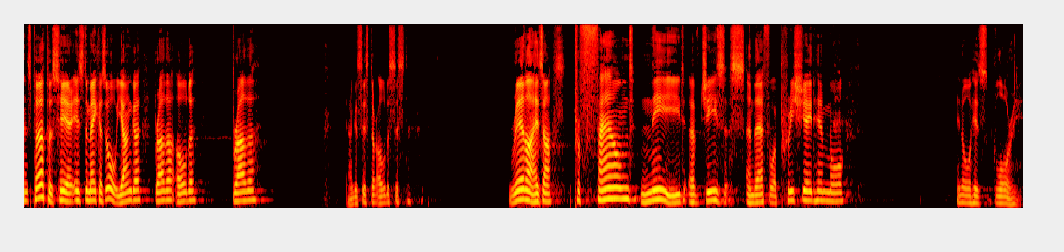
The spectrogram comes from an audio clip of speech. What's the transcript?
Its purpose here is to make us all younger brother, older brother, younger sister, older sister. Realize our profound need of Jesus and therefore appreciate him more in all his glory.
